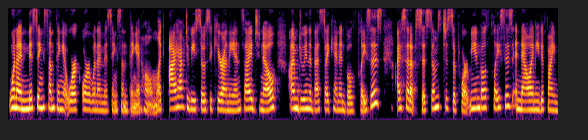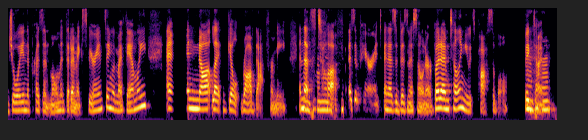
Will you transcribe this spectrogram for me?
when I'm missing something at work or when I'm missing something at home. Like I have to be so secure on the inside to know I'm doing the best I can in both places. I've set up systems to support me in both places. And now I need to find joy in the present moment that I'm experiencing with my family and, and not let guilt rob that from me. And that's mm-hmm. tough as a parent and as a business owner. But I'm telling you, it's possible big mm-hmm. time.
